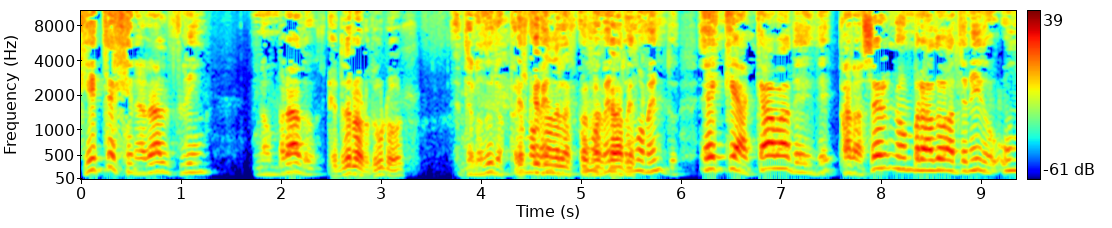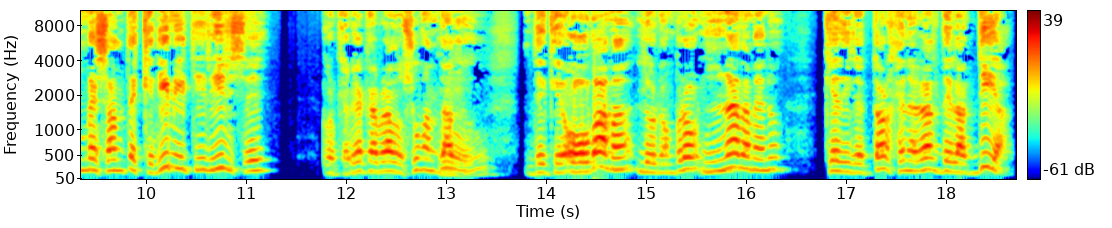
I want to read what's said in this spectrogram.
Que este general Flynn, nombrado... Es de los duros. De los duros, pero es un, que momento, de las cosas un momento, un momento. Es que acaba de, Para ser nombrado ha tenido un mes antes que dimitir, irse, porque había acabado su mandato, mm. de que Obama lo nombró nada menos que director general de la DIA,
